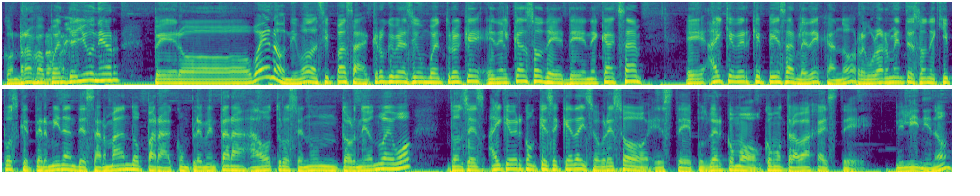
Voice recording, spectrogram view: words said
con Rafa Puente Jr., pero bueno, ni modo, así pasa. Creo que hubiera sido un buen trueque. En el caso de, de Necaxa, eh, hay que ver qué piezas le dejan, ¿no? Regularmente son equipos que terminan desarmando para complementar a, a, otros en un torneo nuevo. Entonces hay que ver con qué se queda y sobre eso, este, pues ver cómo, cómo trabaja este Lilini, ¿no?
